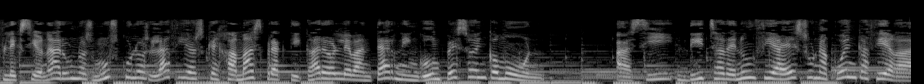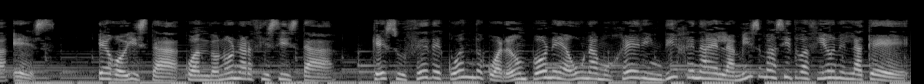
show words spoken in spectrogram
flexionar unos músculos lacios que jamás practicaron levantar ningún peso en común. Así, dicha denuncia es una cuenca ciega, es egoísta, cuando no narcisista. ¿Qué sucede cuando Cuarón pone a una mujer indígena en la misma situación en la que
